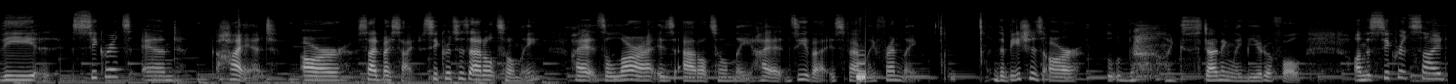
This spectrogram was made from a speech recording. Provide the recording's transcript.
The Secrets and Hyatt are side by side. Secrets is adults only, Hyatt Zilara is adults only, Hyatt Ziva is family friendly. The beaches are like stunningly beautiful. On the secret side,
